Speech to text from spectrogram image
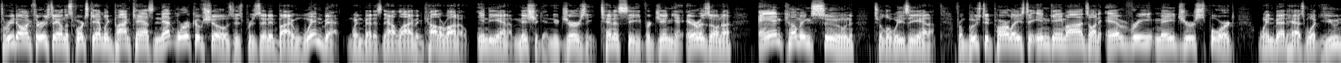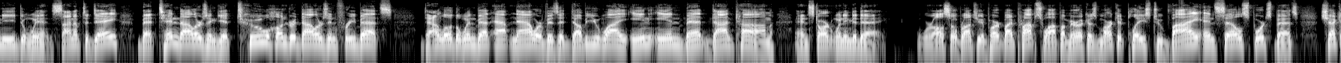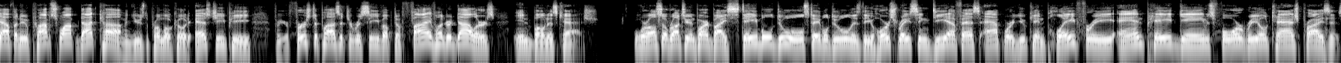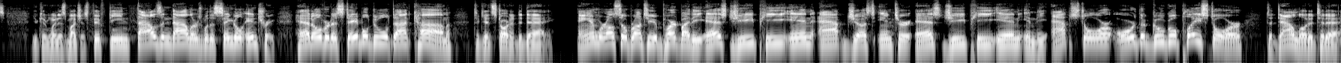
Three Dog Thursday on the Sports Gambling Podcast network of shows is presented by WynnBET. WynnBET is now live in Colorado, Indiana, Michigan, New Jersey, Tennessee, Virginia, Arizona, and coming soon to Louisiana. From boosted parlays to in game odds on every major sport, WynnBET has what you need to win. Sign up today, bet $10 and get $200 in free bets. Download the WynnBET app now or visit WYNNBet.com and start winning today. We're also brought to you in part by PropSwap, America's marketplace to buy and sell sports bets. Check out the new PropSwap.com and use the promo code SGP for your first deposit to receive up to $500 in bonus cash. We're also brought to you in part by Stable Duel. Stable Duel is the horse racing DFS app where you can play free and paid games for real cash prizes. You can win as much as $15,000 with a single entry. Head over to stableduel.com to get started today. And we're also brought to you in part by the SGPN app. Just enter SGPN in the App Store or the Google Play Store to download it today.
